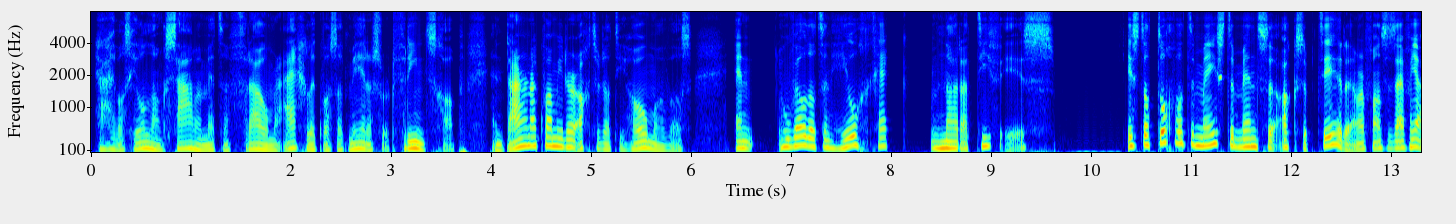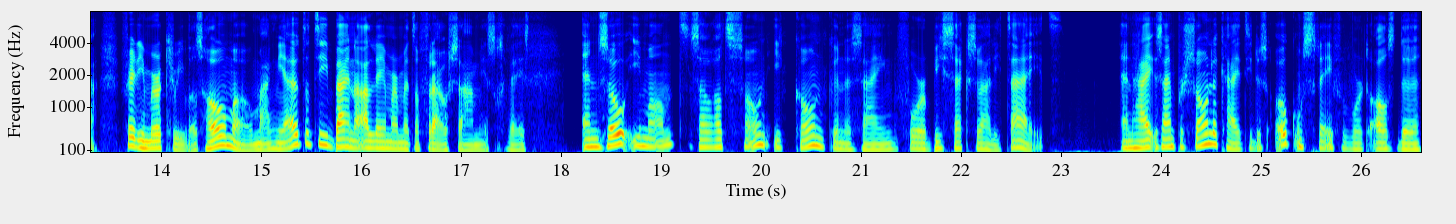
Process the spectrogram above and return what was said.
Ja, hij was heel lang samen met een vrouw, maar eigenlijk was dat meer een soort vriendschap. En daarna kwam hij erachter dat hij homo was. En hoewel dat een heel gek narratief is, is dat toch wat de meeste mensen accepteren. Waarvan ze zijn van ja, Freddie Mercury was homo. Maakt niet uit dat hij bijna alleen maar met een vrouw samen is geweest. En zo iemand zou had zo'n icoon kunnen zijn voor biseksualiteit. En hij, zijn persoonlijkheid, die dus ook omschreven wordt als de,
